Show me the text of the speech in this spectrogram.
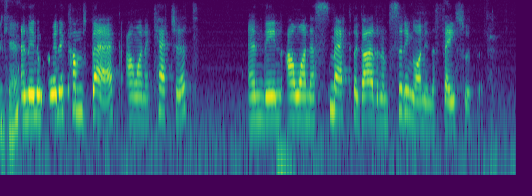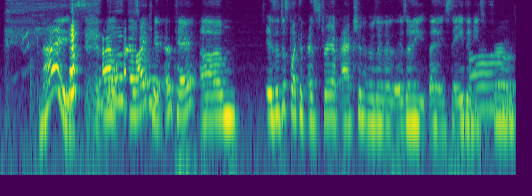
Okay. And then when it comes back, I want to catch it, and then I want to smack the guy that I'm sitting on in the face with it. Nice. I, I like it. Okay. Um, is it just like a, a straight up action, or is there, is there any any save they need to throw? Um,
